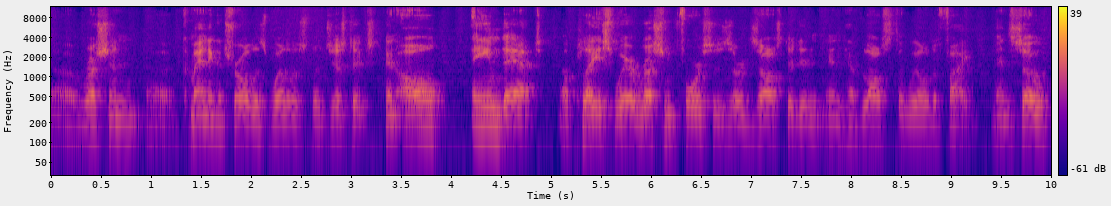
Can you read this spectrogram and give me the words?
uh, Russian uh, command and control as well as logistics, and all aimed at a place where Russian forces are exhausted and, and have lost the will to fight. And so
